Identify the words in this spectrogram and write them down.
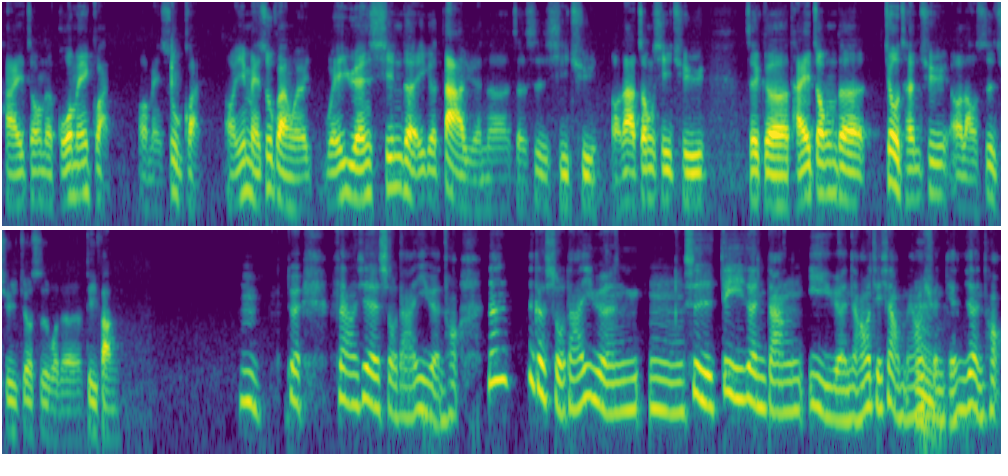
台中的国美馆哦，美术馆。哦，以美术馆为为圆心的一个大圆呢，则是西区。哦，那中西区这个台中的旧城区哦，老市区就是我的地方，嗯。对，非常谢谢首达议员哈。那那个首达议员，嗯，是第一任当议员，然后接下来我们要选连任哈。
